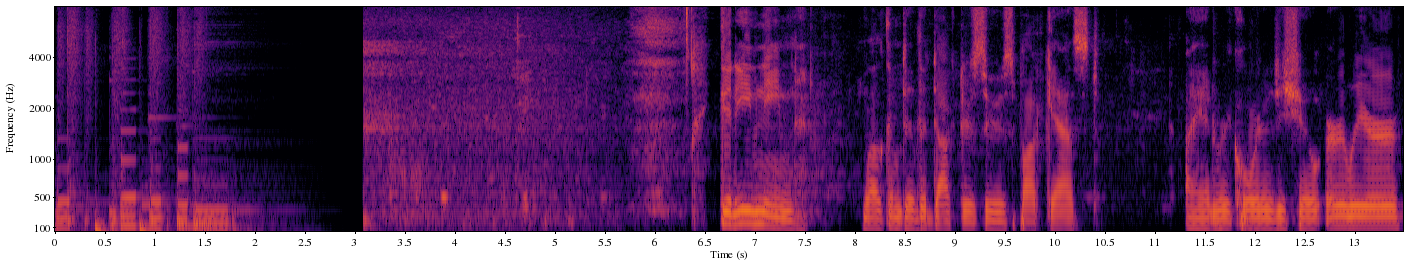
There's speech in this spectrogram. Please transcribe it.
Good evening. Welcome to the Dr. Zeus podcast. I had recorded a show earlier. I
